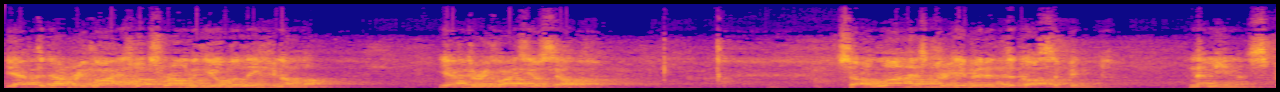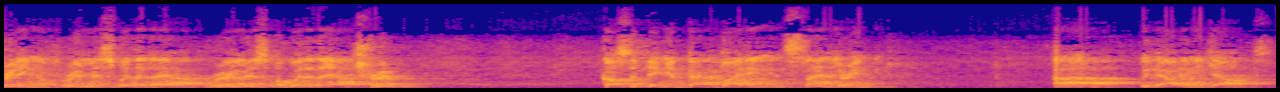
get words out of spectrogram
You have to go and revise what's wrong with your belief in Allah. You have to revise yourself. So Allah has prohibited the gossiping, namima, spreading of rumors, whether they are rumors or whether they are true. Gossiping and backbiting and slandering uh, without any doubt,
